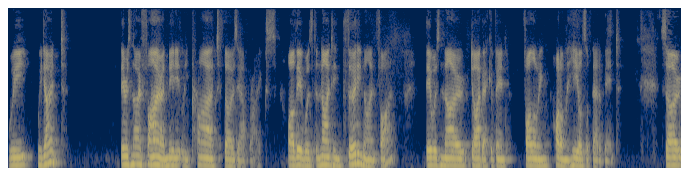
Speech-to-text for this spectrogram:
we, we don't, there is no fire immediately prior to those outbreaks. While there was the 1939 fire, there was no dieback event following hot on the heels of that event. So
